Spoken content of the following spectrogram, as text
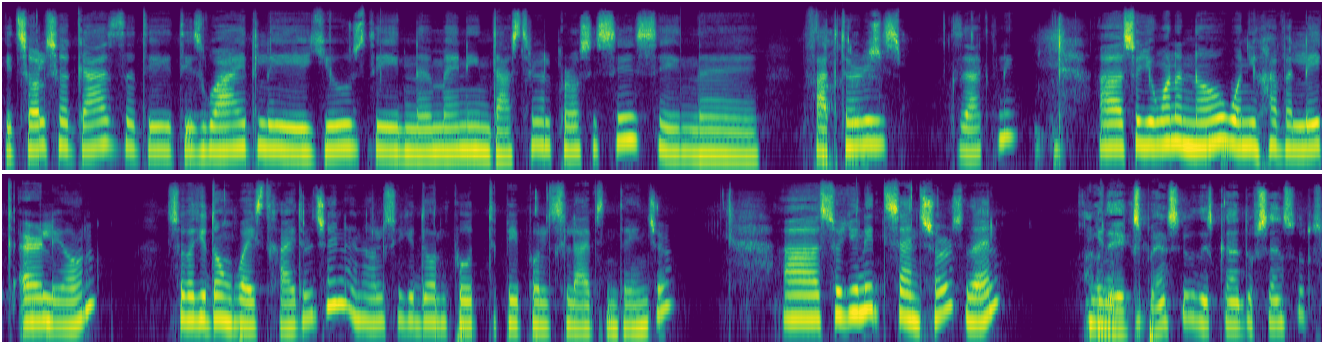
It's also a gas that it is widely used in uh, many industrial processes, in uh, factories. Exactly. Uh, so you want to know when you have a leak early on, so that you don't waste hydrogen and also you don't put people's lives in danger. Uh, so you need sensors then. Are You they know- expensive, these kind of sensors?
